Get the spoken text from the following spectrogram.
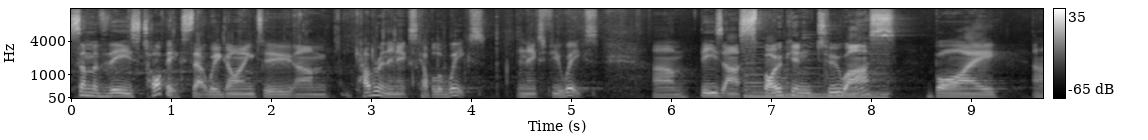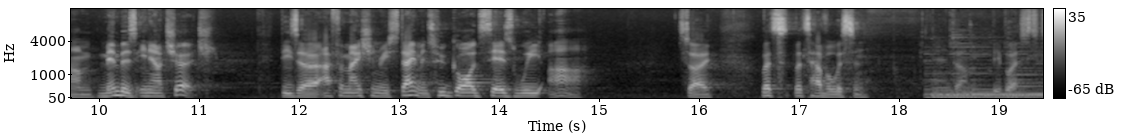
some of these topics that we're going to um, cover in the next couple of weeks, the next few weeks. Um, these are spoken to us by um, members in our church. these are affirmationary statements who God says we are. So let's, let's have a listen and um, be blessed.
